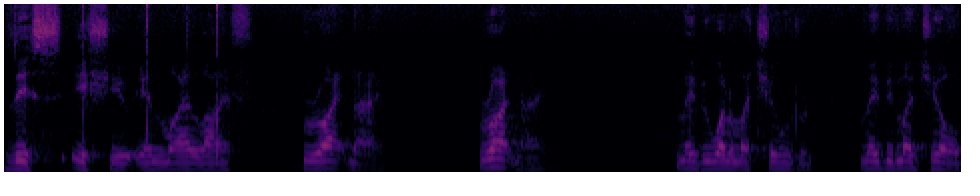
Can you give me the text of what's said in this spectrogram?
this issue in my life right now. Right now. Maybe one of my children, maybe my job,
